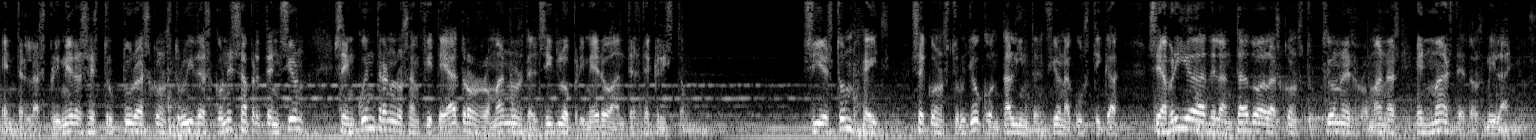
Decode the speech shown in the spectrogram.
Entre las primeras estructuras construidas con esa pretensión se encuentran los anfiteatros romanos del siglo I a.C. Si Stonehenge se construyó con tal intención acústica, se habría adelantado a las construcciones romanas en más de 2000 años.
